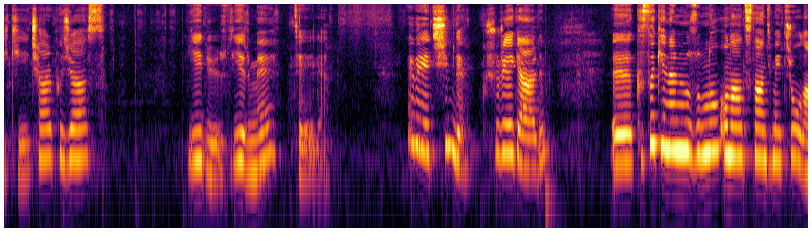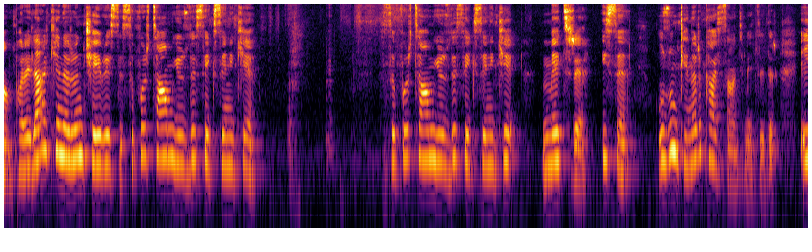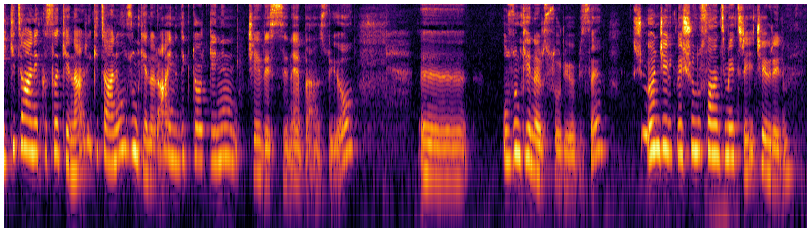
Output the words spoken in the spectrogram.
2'yi çarpacağız. 720 TL. Evet şimdi şuraya geldim. Ee, kısa kenarın uzunluğu 16 santimetre olan paralel kenarın çevresi 0 tam yüzde 82. 0 tam yüzde 82 metre ise uzun kenarı kaç santimetredir? E iki tane kısa kenar, iki tane uzun kenar aynı dikdörtgenin çevresine benziyor. Ee, uzun kenarı soruyor bize. Şu, öncelikle şunu santimetreyi çevirelim.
